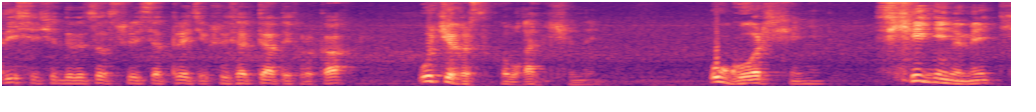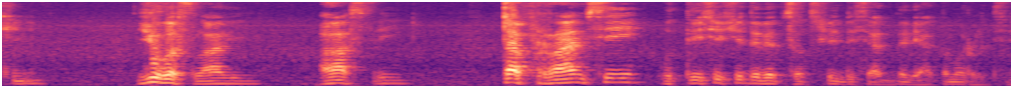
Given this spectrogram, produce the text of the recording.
1963-65 роках у Чехословаччині, Угорщині, Східній Німеччині, Югославії, Австрії та Франції у 1969 році.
